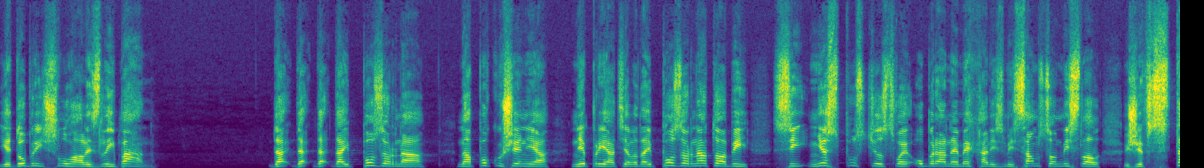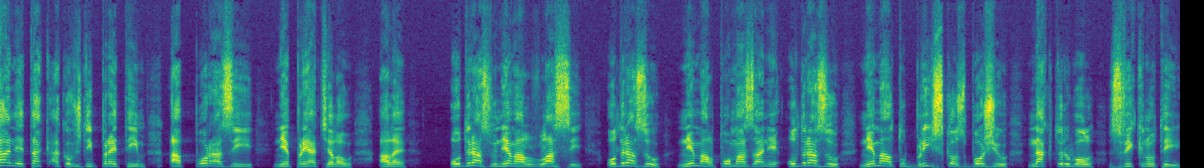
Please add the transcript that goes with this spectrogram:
je dobrý sluha, ale zlý pán. Daj, daj, daj pozor na, na pokušenia nepriateľa. Daj pozor na to, aby si nespustil svoje obranné mechanizmy. Samson myslel, že vstane tak, ako vždy predtým a porazí nepriateľov, ale odrazu nemal vlasy, odrazu nemal pomazanie, odrazu nemal tú blízkosť Božiu, na ktorú bol zvyknutý.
